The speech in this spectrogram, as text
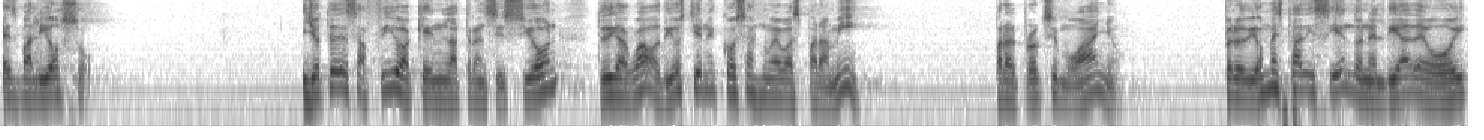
es valioso. Y yo te desafío a que en la transición tú digas, wow, Dios tiene cosas nuevas para mí, para el próximo año. Pero Dios me está diciendo en el día de hoy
